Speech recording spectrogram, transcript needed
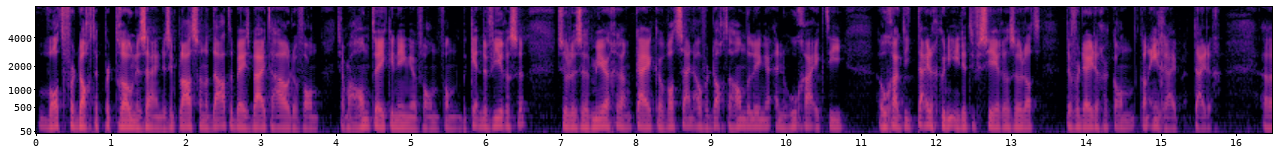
wat verdachte patronen zijn. Dus in plaats van een database bij te houden van zeg maar, handtekeningen van, van bekende virussen, zullen ze meer gaan kijken wat zijn nou handelingen en hoe ga ik die, hoe ga ik die tijdig kunnen identificeren, zodat de verdediger kan, kan ingrijpen, tijdig. Uh,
